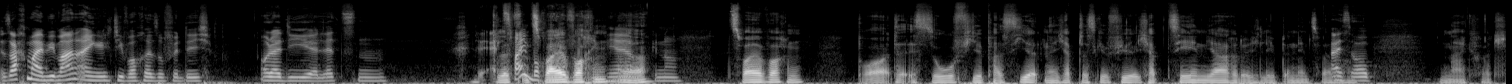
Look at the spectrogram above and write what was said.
sag mal, wie waren eigentlich die Woche so für dich? Oder die letzten. äh, Die letzten Wochen zwei Wochen. Ja, ja, genau. Zwei Wochen. Boah, da ist so viel passiert. Ne? Ich habe das Gefühl, ich habe zehn Jahre durchlebt in den zwei Wochen. Als ob. Nein, Quatsch.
